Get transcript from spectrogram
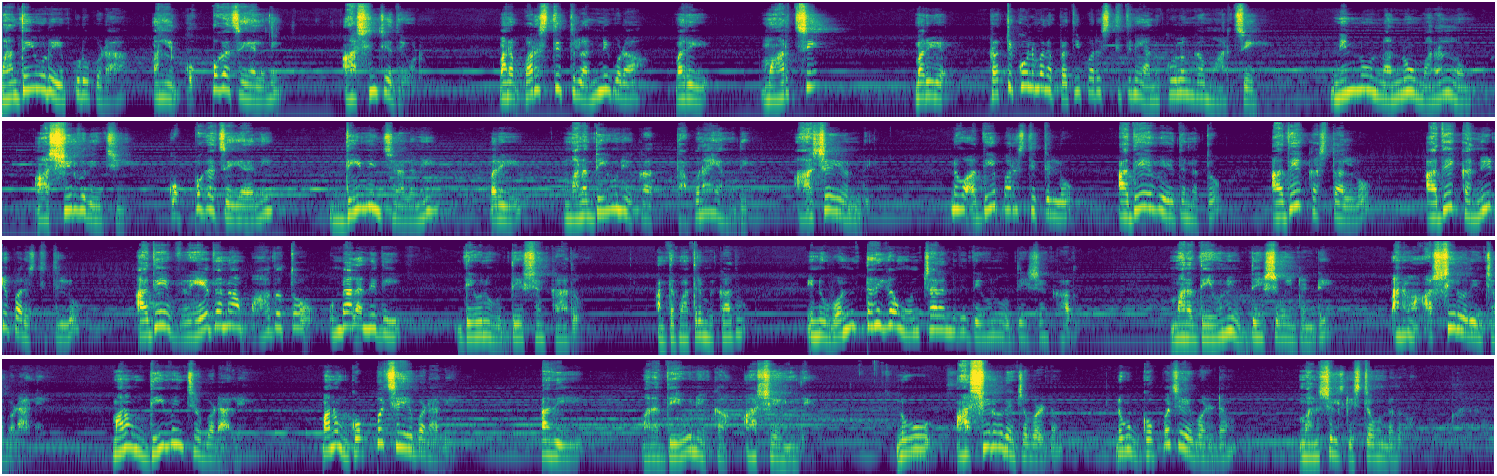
మన దేవుడు ఎప్పుడు కూడా మనల్ని గొప్పగా చేయాలని ఆశించే దేవుడు. మన పరిస్థితులన్నీ కూడా మరి మార్చి మరి ప్రతికూలమైన ప్రతి పరిస్థితిని అనుకూలంగా మార్చి నిన్ను నన్ను మనల్ని ఆశీర్వదించి గొప్పగా చేయాలని దీవించాలని మరి మన దేవుని యొక్క తపనయ ఉంది ఆశయ ఉంది. నువ్వు అదే పరిస్థితుల్లో అదే వేదనతో అదే కష్టాల్లో అదే కన్నీటి పరిస్థితుల్లో అదే వేదన బాధతో ఉండాలనేది దేవుని ఉద్దేశం కాదు. అంత మాత్రమే కాదు నిన్ను ఒంటరిగా ఉంచాలనేది దేవుని ఉద్దేశం కాదు. మన దేవుని ఉద్దేశం ఏంటంటే మనం ఆశీర్వదించబడాలి. మనం దీవించబడాలి. మనం గొప్ప చేయబడాలి. అది మన దేవుని యొక్క ఆశయం ఉంది నువ్వు ఆశీర్వదించబడడం నువ్వు గొప్ప చేయబడడం మనుషులకి ఇష్టం ఉండదు.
